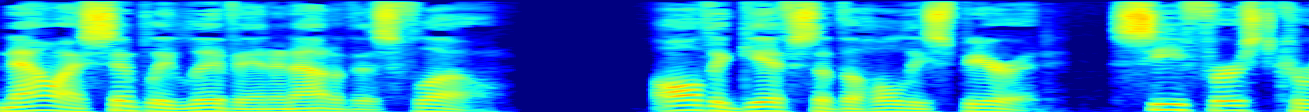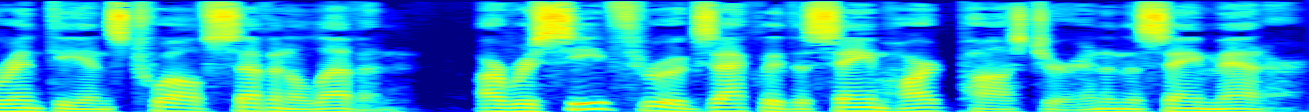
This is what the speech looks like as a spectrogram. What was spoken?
Now I simply live in and out of this flow. All the gifts of the Holy Spirit, see 1 Corinthians 12 7 11, are received through exactly the same heart posture and in the same manner.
